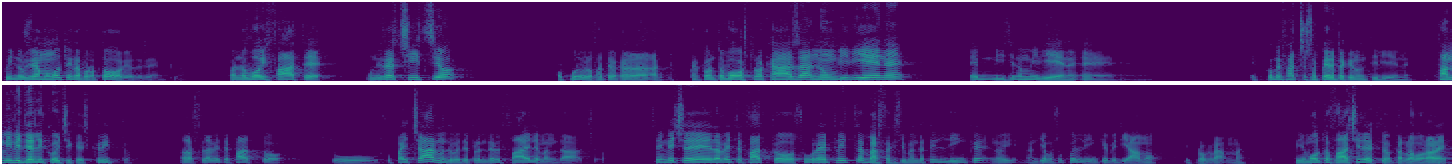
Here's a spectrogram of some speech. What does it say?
Quindi lo usiamo molto in laboratorio, ad esempio. Quando voi fate un esercizio, oppure lo fate per conto vostro a casa, non vi viene e mi dite non mi viene. Eh, e come faccio a sapere perché non ti viene? Fammi vedere il codice che hai scritto. Allora, se l'avete fatto su, su PyCharm dovete prendere il file e mandarcelo. Se invece l'avete fatto su Replit, basta che ci mandate il link e noi andiamo su quel link e vediamo il programma. Quindi è molto facile per lavorare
